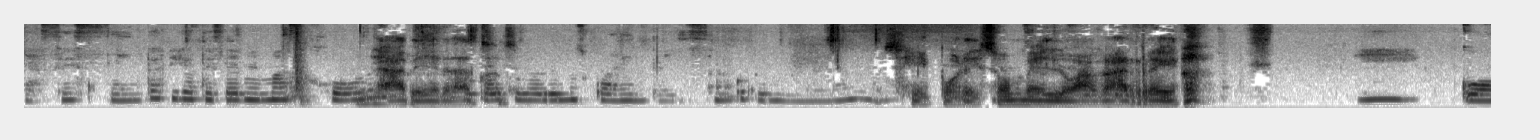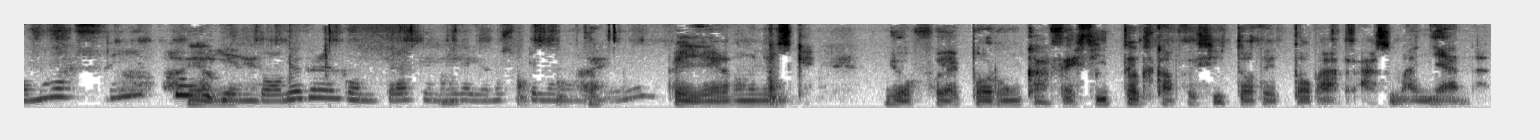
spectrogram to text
Ya 60, fíjate, se ve más joven. La verdad, Yo sí, calculo de unos 45, pero no. sí, por eso me lo agarré. ¿Cómo así? Ay, ¿Y en dónde te lo encontraste, amiga? Yo no sé qué me Ay, Perdón, es que yo fui por un cafecito, el cafecito de todas las mañanas.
